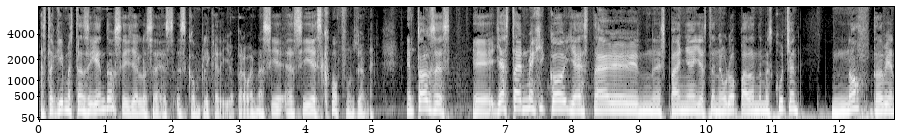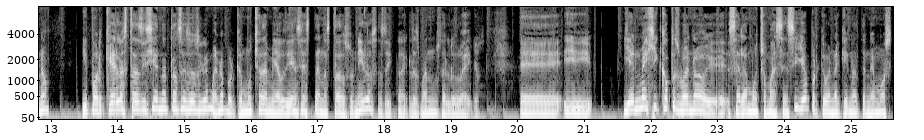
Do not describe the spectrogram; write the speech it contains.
Hasta aquí me están siguiendo, sí, ya lo sé, es, complicadillo, pero bueno, así, así es como funciona. Entonces, ya está en México, ya está en España, ya está en Europa, ¿dónde me escuchan? No, todavía no. ¿Y por qué lo estás diciendo entonces, Bueno, porque mucha de mi audiencia está en Estados Unidos, así que les mando un saludo a ellos. Eh, y, en México, pues bueno, eh, será mucho más sencillo, porque bueno, aquí no tenemos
